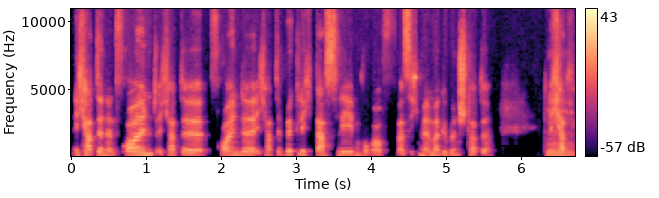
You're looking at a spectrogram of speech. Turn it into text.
Ich hatte einen Freund, ich hatte Freunde, ich hatte wirklich das Leben, worauf, was ich mir immer gewünscht hatte. Mhm. Ich hatte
